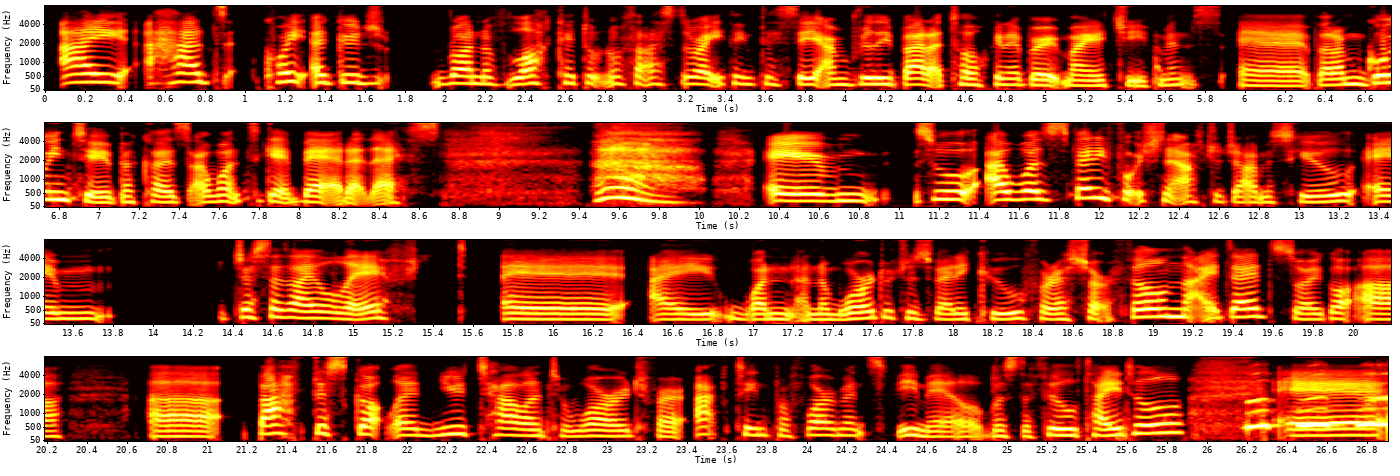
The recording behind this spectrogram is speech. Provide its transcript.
I had quite a good run of luck. I don't know if that's the right thing to say. I'm really bad at talking about my achievements, uh, but I'm going to because I want to get better at this. um, so I was very fortunate after drama school. Um, just as I left, uh, I won an award, which was very cool for a short film that I did. So I got a uh, BAFTA Scotland New Talent Award for Acting Performance Female was the full title. uh,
